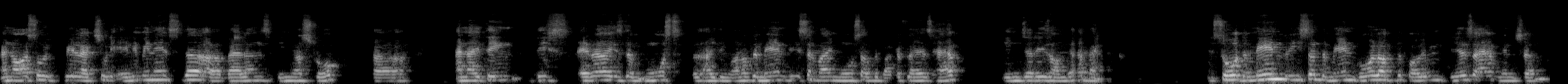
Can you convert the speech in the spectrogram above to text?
and also it will actually eliminates the uh, balance in your stroke. Uh, and I think this error is the most. I think one of the main reason why most of the butterflies have injuries on their back. So the main reason, the main goal of the following drills I have mentioned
